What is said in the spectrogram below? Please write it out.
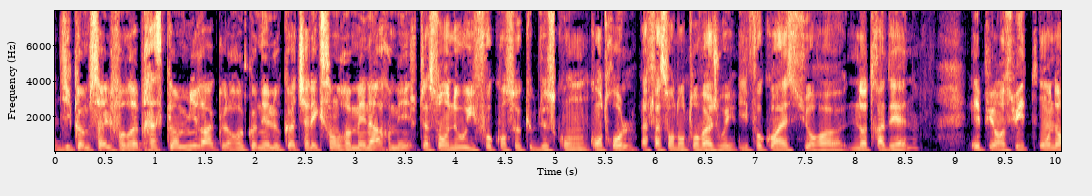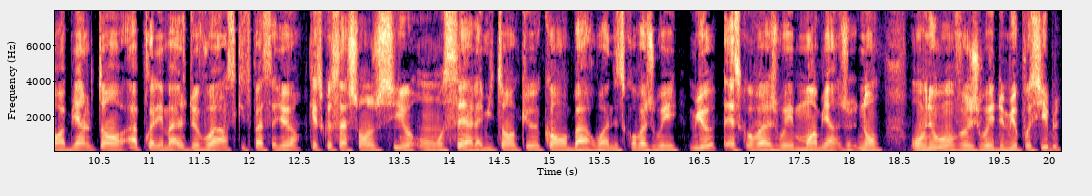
dit comme ça, il faudrait presque un miracle, reconnaît le coach Alexandre Ménard. Mais de toute façon, nous, il faut qu'on s'occupe de ce qu'on contrôle, la façon dont on va jouer. Il faut qu'on reste sur euh, notre ADN. Et puis ensuite, on aura bien le temps après les matchs de voir ce qui se passe ailleurs. Qu'est-ce que ça change si on sait à la mi-temps que quand bat One, est-ce qu'on va jouer mieux? Est-ce qu'on va jouer moins bien? Non. On, nous, on veut jouer du mieux possible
